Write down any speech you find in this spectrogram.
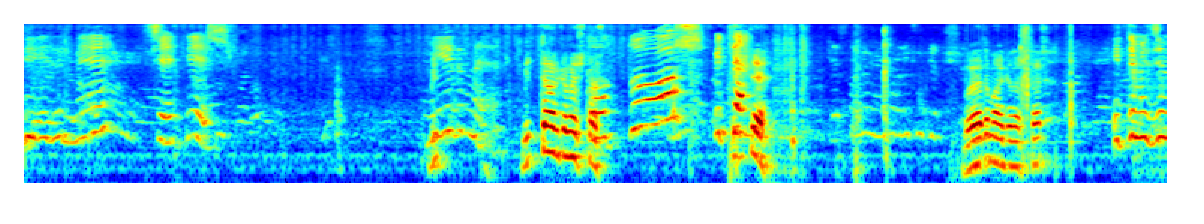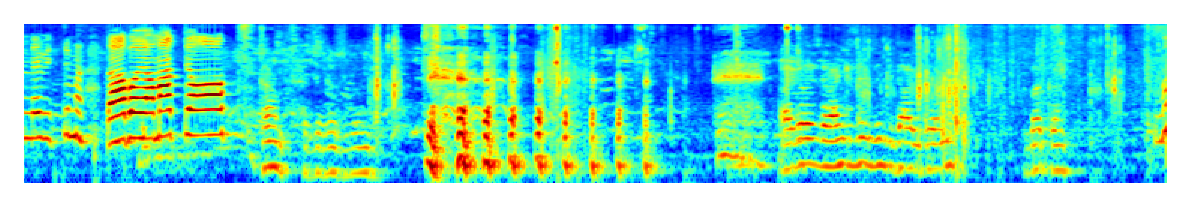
yirmi sekiz, yirmi Bitti arkadaşlar. otuz, bitti. Bitti. Boyadım arkadaşlar. İtimizin de bitti mi? Daha boyamak yok. Tamam sadece biraz görmüş. arkadaşlar hangisi bizimki daha güzel olmuş? Bakın. Bu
